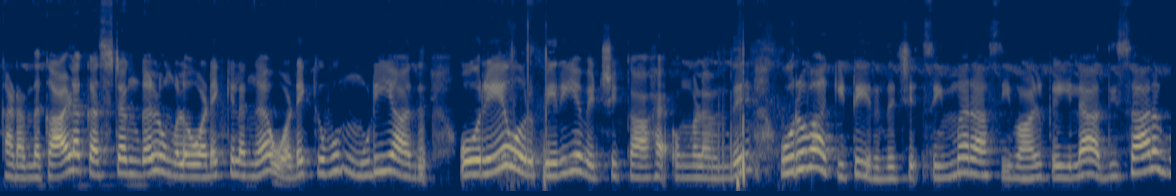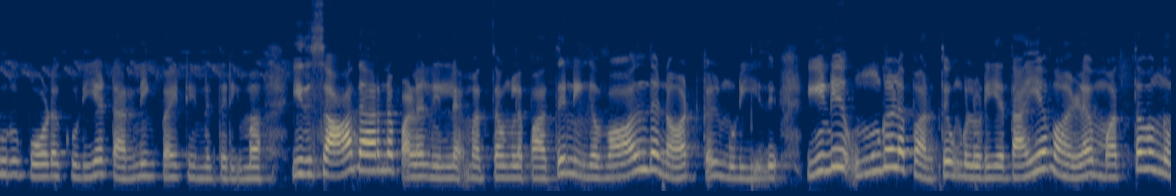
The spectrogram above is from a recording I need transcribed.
கடந்த கால கஷ்டங்கள் உங்களை உடைக்கலைங்க உடைக்கவும் முடியாது. ஒரே ஒரு பெரிய வெற்றிக்காக உங்களை வந்து உருவாக்கிட்டு இருந்துச்சு. சிம்ம ராசி வாழ்க்கையில் அதிசார குரு போடக்கூடிய டர்னிங் பாயிண்ட் என்ன தெரியுமா? இது சாதாரண பலன் இல்லை. மற்றவங்கள பார்த்து நீங்கள் வாழ்ந்த நாட்கள் முடியுது. இனி உங்களை பார்த்து உங்களுடைய தயவாழ மற்றவங்க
